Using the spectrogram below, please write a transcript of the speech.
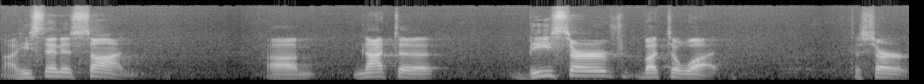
Uh, he sent his son um, not to be served, but to what? To serve.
